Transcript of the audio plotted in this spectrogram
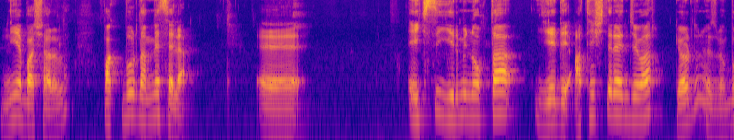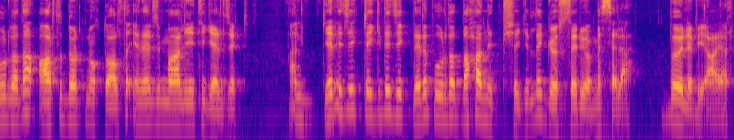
Niye başarılı? Bak burada mesela eee, eksi 20.7 ateş direnci var. Gördünüz mü? Burada da artı 4.6 enerji maliyeti gelecek. Hani gelecekle gidecekleri burada daha net bir şekilde gösteriyor mesela. Böyle bir ayar.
